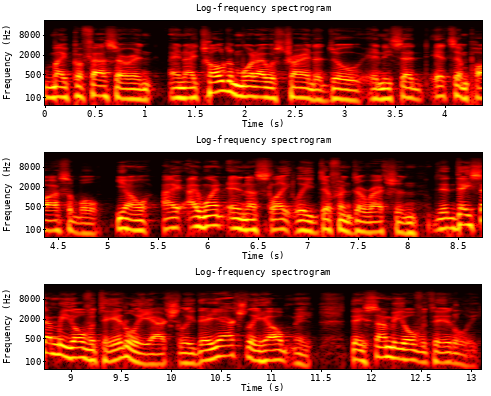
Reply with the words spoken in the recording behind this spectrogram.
my professor and, and I told him what I was trying to do, and he said, It's impossible. You know, I, I went in a slightly different direction. They sent me over to Italy, actually. They actually helped me. They sent me over to Italy.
